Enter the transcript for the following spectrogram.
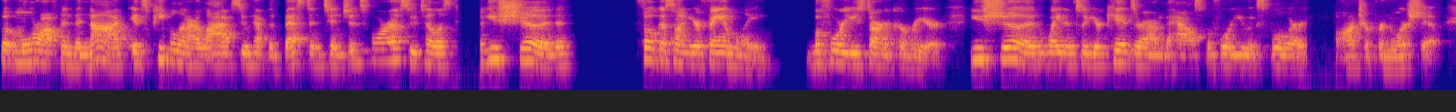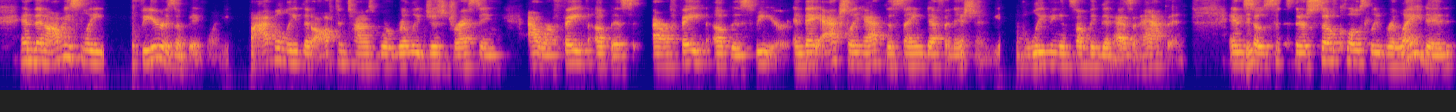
but more often than not, it's people in our lives who have the best intentions for us who tell us, you should focus on your family before you start a career. You should wait until your kids are out of the house before you explore entrepreneurship. And then obviously, fear is a big one. I believe that oftentimes we're really just dressing our faith up as our faith up as fear, and they actually have the same definition, you know, believing in something that hasn't happened. And so, since they're so closely related,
